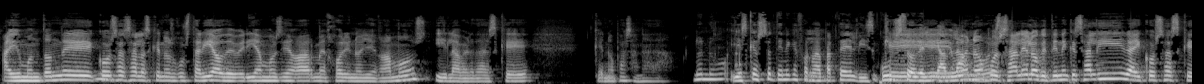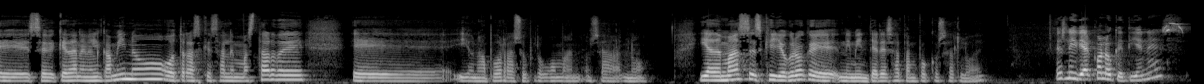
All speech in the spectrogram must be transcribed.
hay un montón de cosas a las que nos gustaría o deberíamos llegar mejor y no llegamos, y la verdad es que, que no pasa nada. No, no. Y es que eso tiene que formar parte del discurso Que, del que hablamos. bueno, pues sale lo que tiene que salir, hay cosas que se quedan en el camino, otras que salen más tarde, eh, y una porra Superwoman, o sea, no. Y además es que yo creo que ni me interesa tampoco serlo, ¿eh? Es lidiar con lo que tienes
